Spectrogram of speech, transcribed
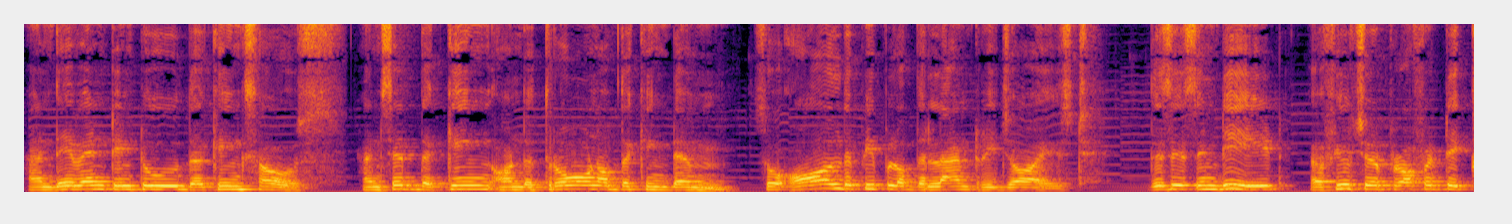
and they went into the king's house and set the king on the throne of the kingdom. So all the people of the land rejoiced. This is indeed a future prophetic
